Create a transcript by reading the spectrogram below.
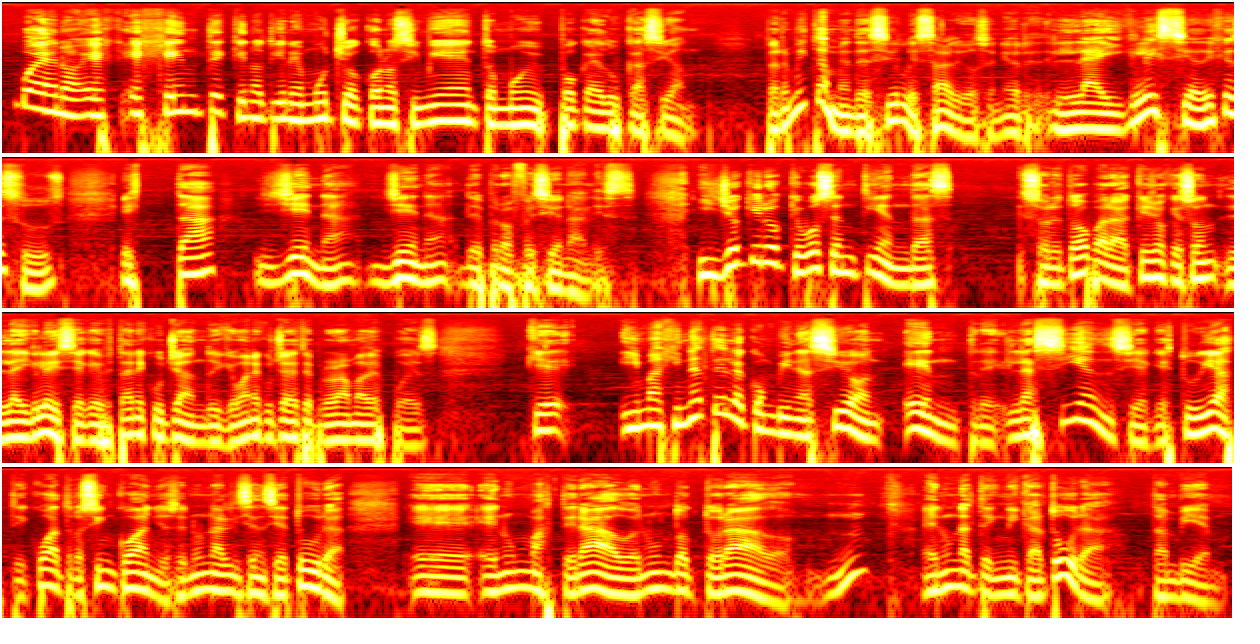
bueno, es, gente que no tiene mucho conocimiento, muy poca educación. Permítanme decirles algo, señores. La iglesia de Jesús está llena, llena de profesionales. Y yo quiero que vos entiendas, sobre todo para aquellos que son la iglesia, que están escuchando y que van a escuchar este programa después, que imagínate la combinación entre la ciencia que estudiaste cuatro o cinco años en una licenciatura, eh, en un masterado, en un doctorado, en una tecnicatura también,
